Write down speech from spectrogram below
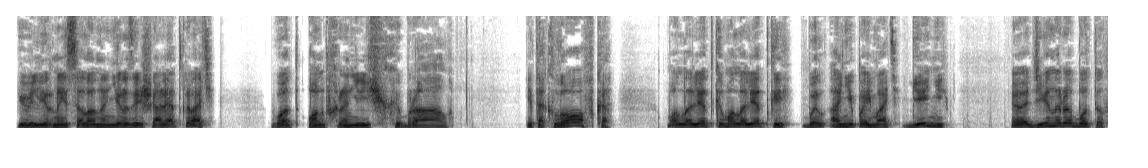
Ювелирные салоны не разрешали открывать. Вот он в хранилищах и брал. И так ловко, Малолетка малолеткой был, а не поймать. Гений. Один работал.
